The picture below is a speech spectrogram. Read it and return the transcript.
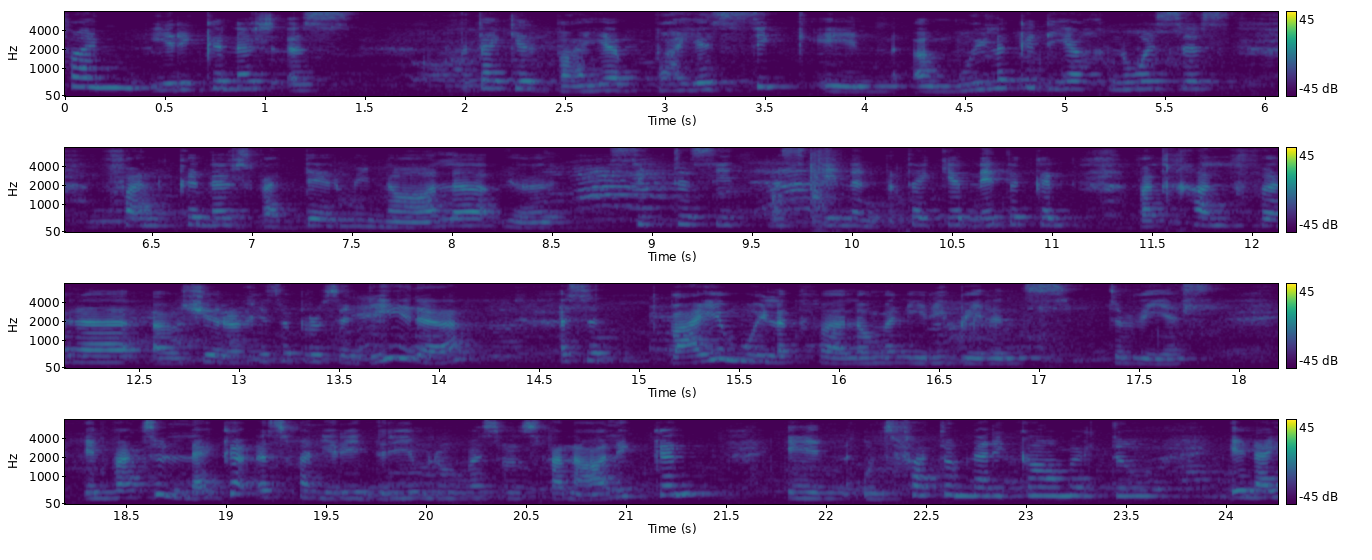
Van hierdie kinders is partykeer baie baie siek en 'n moeilike diagnose van kinders wat terminale uh, siektes het, miskien en partykeer net 'n kind wat gaan vir 'n chirurgiese prosedure, is dit baie moeilik vir hulle om in hierdie beddens te wees. En wat so lekker is van hierdie dream room is ons gaan haal die kind en ons vat hom na die kamer toe en hy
